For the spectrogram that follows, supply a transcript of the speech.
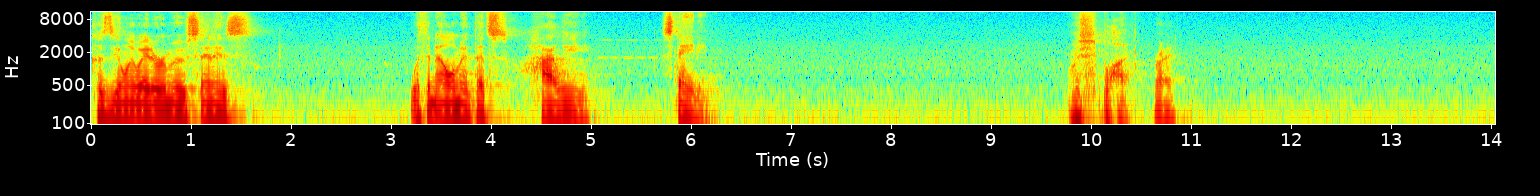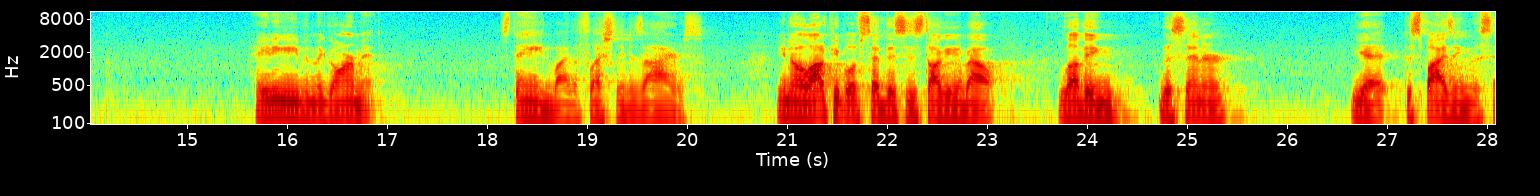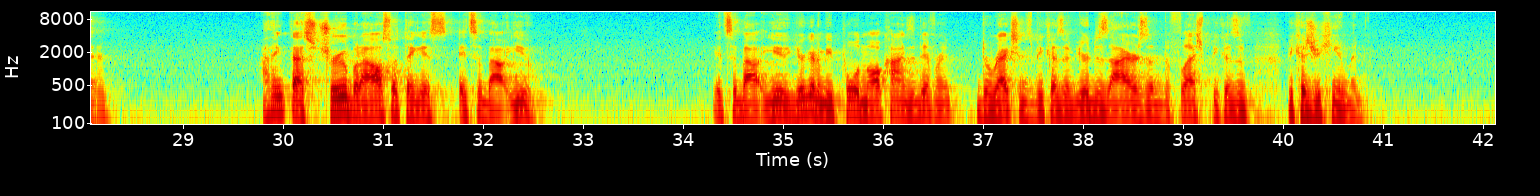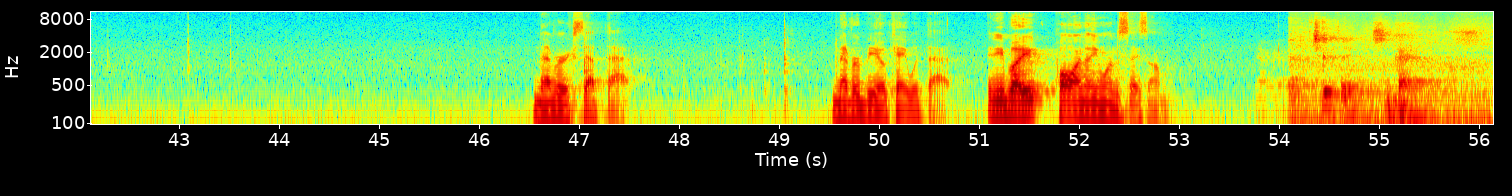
Because the only way to remove sin is with an element that's highly staining, which is blood, right? Hating even the garment stained by the fleshly desires. You know, a lot of people have said this is talking about loving the sinner, yet despising the sin. I think that's true, but I also think it's, it's about you. It's about you. You're going to be pulled in all kinds of different directions because of your desires of the flesh, because, of, because you're human. Never accept that. Never be okay with that. Anybody? Paul, I know you wanted to say something. Two things. Okay.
